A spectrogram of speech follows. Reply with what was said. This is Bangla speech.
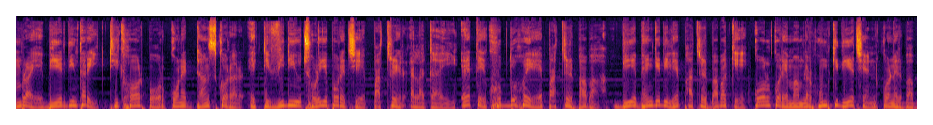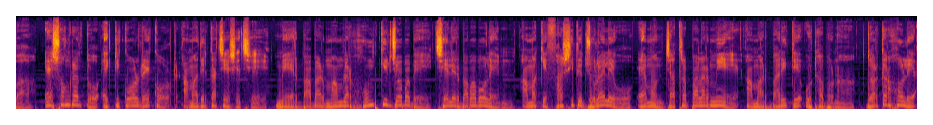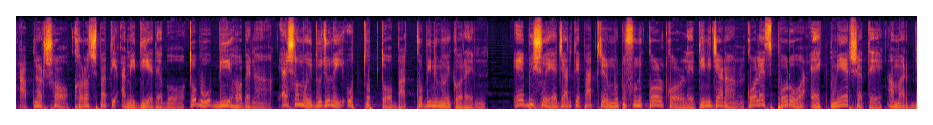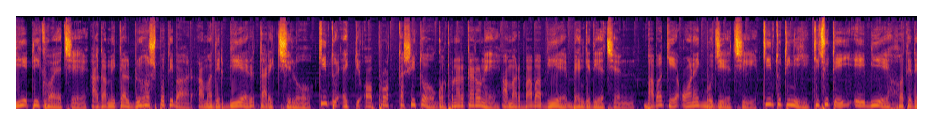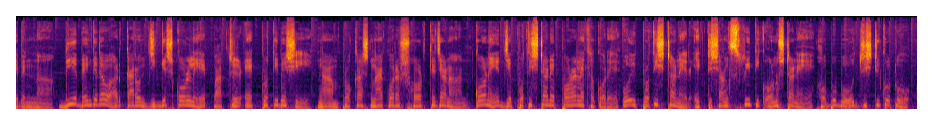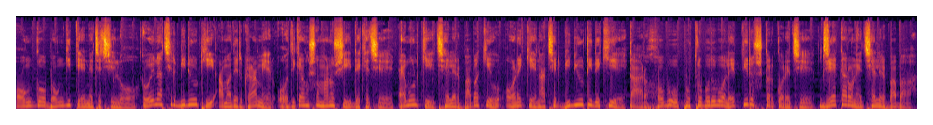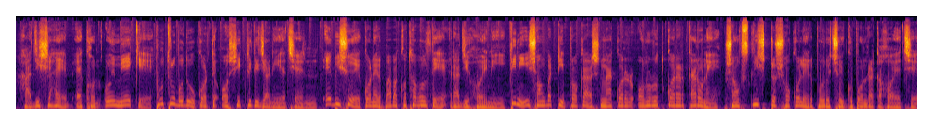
ħamrajja bir din tarik. ঠিক হওয়ার পর কনের ডান্স করার একটি ভিডিও ছড়িয়ে পড়েছে পাত্রের এলাকায়। এতে ক্ষুব্ধ হয়ে পাত্রের বাবা বিয়ে ভেঙে দিলে পাত্রের বাবাকে কল করে মামলার হুমকি দিয়েছেন কনের বাবা। এ সংক্রান্ত একটি কল রেকর্ড আমাদের কাছে এসেছে। মেয়ের বাবার মামলার হুমকির জবাবে ছেলের বাবা বলেন, আমাকে ফাঁসিতে ঝুলাইলেও এমন যাত্রাপালার মেয়ে আমার বাড়িতে উঠাবো না। দরকার হলে আপনার সব খরচপাতি আমি দিয়ে দেব। তবু বিয়ে হবে না। এ দুজনেই উত্তপ্ত বাক্য বিনিময় করেন। এ বিষয়ে জানতে পাত্রের মুঠোফোনে কল করলে তিনি জানান, কলেজ পড়ুয়া এক মেয়ের সাথে আমার বিয়ে ঠিক হয়েছে। আগামীকাল বৃহস্পতিবার আমাদের বিয়ের তারিখ ছিল। কিন্তু একটি অপ্রত্যাশিত ঘটনার কারণে আমার বাবা বিয়ে ভেঙে দিয়েছেন। বাবাকে অনেক বুঝিয়েছি, কিন্তু তিনি কিছুতেই এই বিয়ে হতে দেবেন না। বিয়ে ভেঙে দেওয়ার কারণ জিজ্ঞেস করলে পাত্রের এক প্রতিবেশী নাম প্রকাশ না করার শর্তে জানান, কনে যে প্রতিষ্ঠানে পড়ালেখা করে, ওই প্রতিষ্ঠানের একটি সাংস্কৃতিক অনুষ্ঠানে হবুবু দৃষ্টিকটু অঙ্গভঙ্গিতে নেচেছিল। ওই নাচের ভিডিওটি আমাদের গ্রামের অধিকাংশ মানুষই দেখেছে। এমনকি ছেলের বাবাকেও অনেকে নাচের ভিডিওটি দেখিয়ে তার হবু পুত্রবধূ বলে তিরস্কার করেছে। যে কারণে ছেলের বাবা হাজি সাহেব এখন ওই মেয়েকে পুত্রবধূ করতে অস্বীকৃতি জানিয়েছেন। এ বিষয়ে কনের বাবা কথা বলতে রাজি হয়নি। তিনি সংবাদটি প্রকাশ না করার অনুরোধ করার কারণে সংশ্লিষ্ট সকলের পরিচয় গোপন রাখা হয়েছে।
